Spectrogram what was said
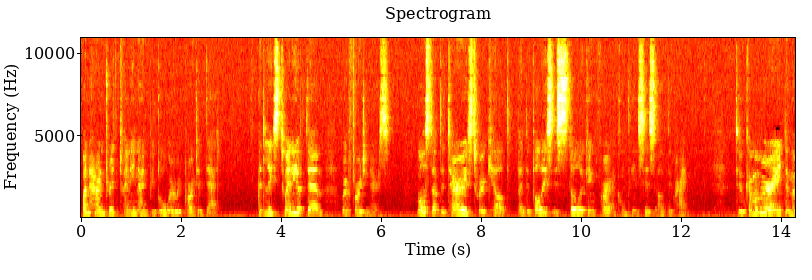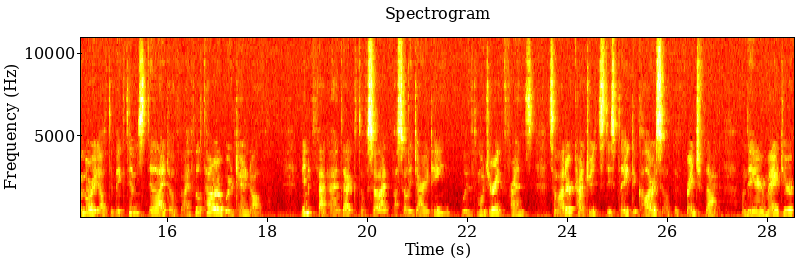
129 people were reported dead. At least 20 of them were foreigners. Most of the terrorists were killed, but the police is still looking for accomplices of the crime. To commemorate the memory of the victims, the light of Eiffel Tower were turned off. In an act of solidarity with Majoring France, some other countries displayed the colors of the French flag on their major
